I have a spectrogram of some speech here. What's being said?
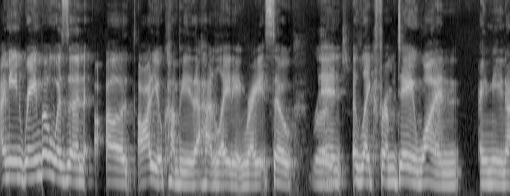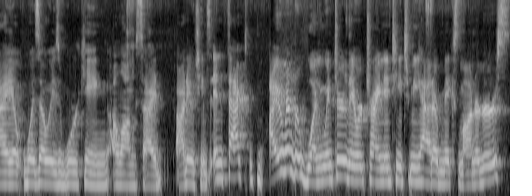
I mean, Rainbow was an uh, audio company that had lighting, right? So right. and like from day one, I mean, I was always working alongside audio teams. In fact, I remember one winter they were trying to teach me how to mix monitors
